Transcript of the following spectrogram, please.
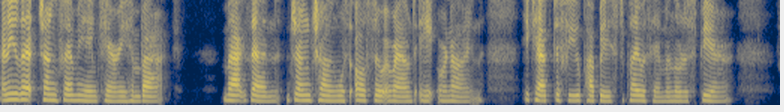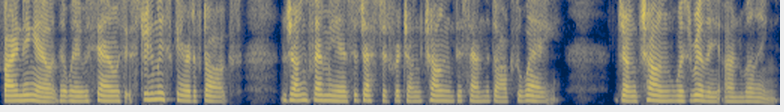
and he let Jiang Fengmian carry him back. Back then, Jiang Cheng was also around eight or nine. He kept a few puppies to play with him and Lotus Pier. Finding out that Wei Wuxian was extremely scared of dogs, Jiang Fengmian suggested for Jiang Cheng to send the dogs away. Jiang Cheng was really unwilling.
